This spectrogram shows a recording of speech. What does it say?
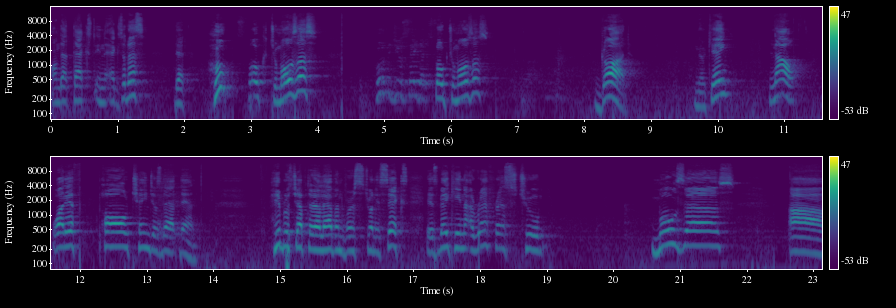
on that text in Exodus that who spoke to Moses? Who did you say that spoke to Moses? God. Okay? Now, what if Paul changes that then? Hebrews chapter 11, verse 26 is making a reference to Moses, uh,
